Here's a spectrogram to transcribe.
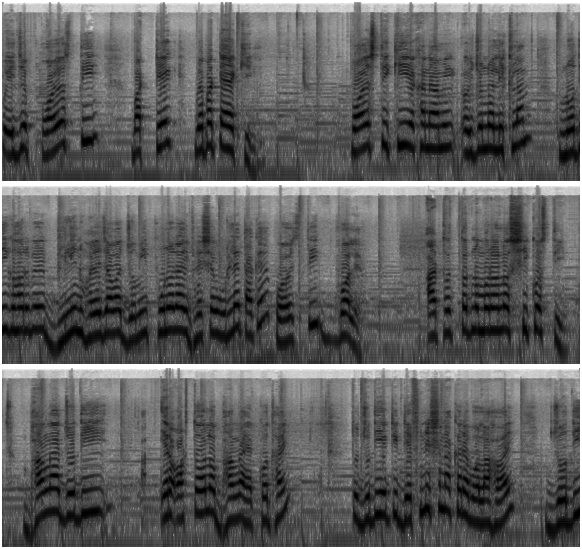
এই যে পয়স্তি বা টেক ব্যাপারটা একই। পয়স্তি কি এখানে আমি ওই জন্য লিখলাম, নদী গর্ভে বিলীন হয়ে যাওয়া জমি পুনরায় ভেসে উঠলে তাকে পয়স্তি বলে। আর আটাত্তর নম্বর হলো শিকস্তি ভাঙা যদি, এর অর্থ হলো ভাঙা এক কথায়। তো যদি এটি ডেফিনেশন আকারে বলা হয় যদি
